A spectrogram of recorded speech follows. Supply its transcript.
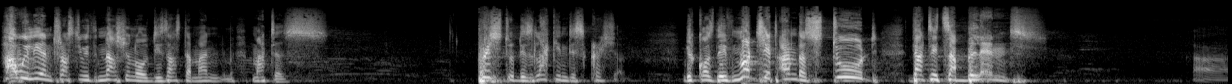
how will He entrust you with national disaster man- matters? Priesthood is lacking discretion because they've not yet understood that it's a blend. Ah.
